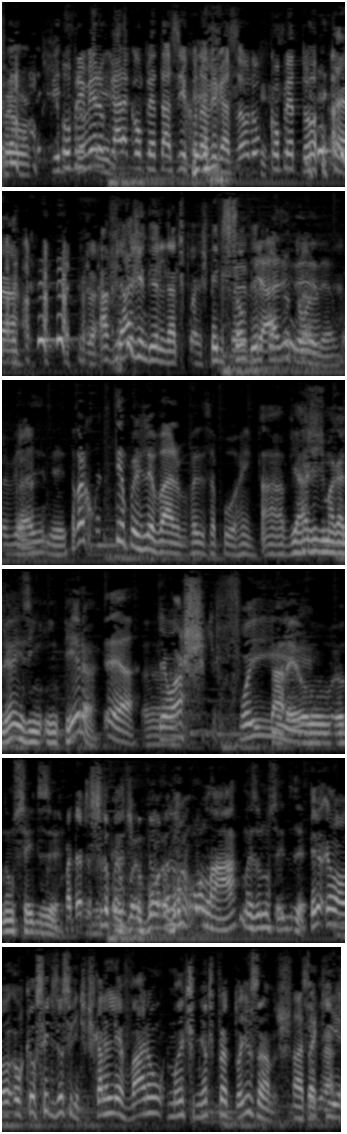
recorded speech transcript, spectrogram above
Foi o... O primeiro cara a completar a circunnavegação não completou. É. A viagem dele, né? Tipo, a expedição Foi a dele completou, dele, né? Foi a viagem dele. Agora, quanto tempo eles levaram pra fazer essa porra, hein? A viagem de Magalhães in- inteira? É. Eu acho que foi. Cara, eu, eu não sei dizer. Mas deve ter sido coisa Eu, de. eu vou, eu vou colar, mas eu não sei dizer. Eu- eu- o que eu sei dizer é o seguinte: os caras levaram mantimentos pra dois anos. Ó, tá Essa aqui,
